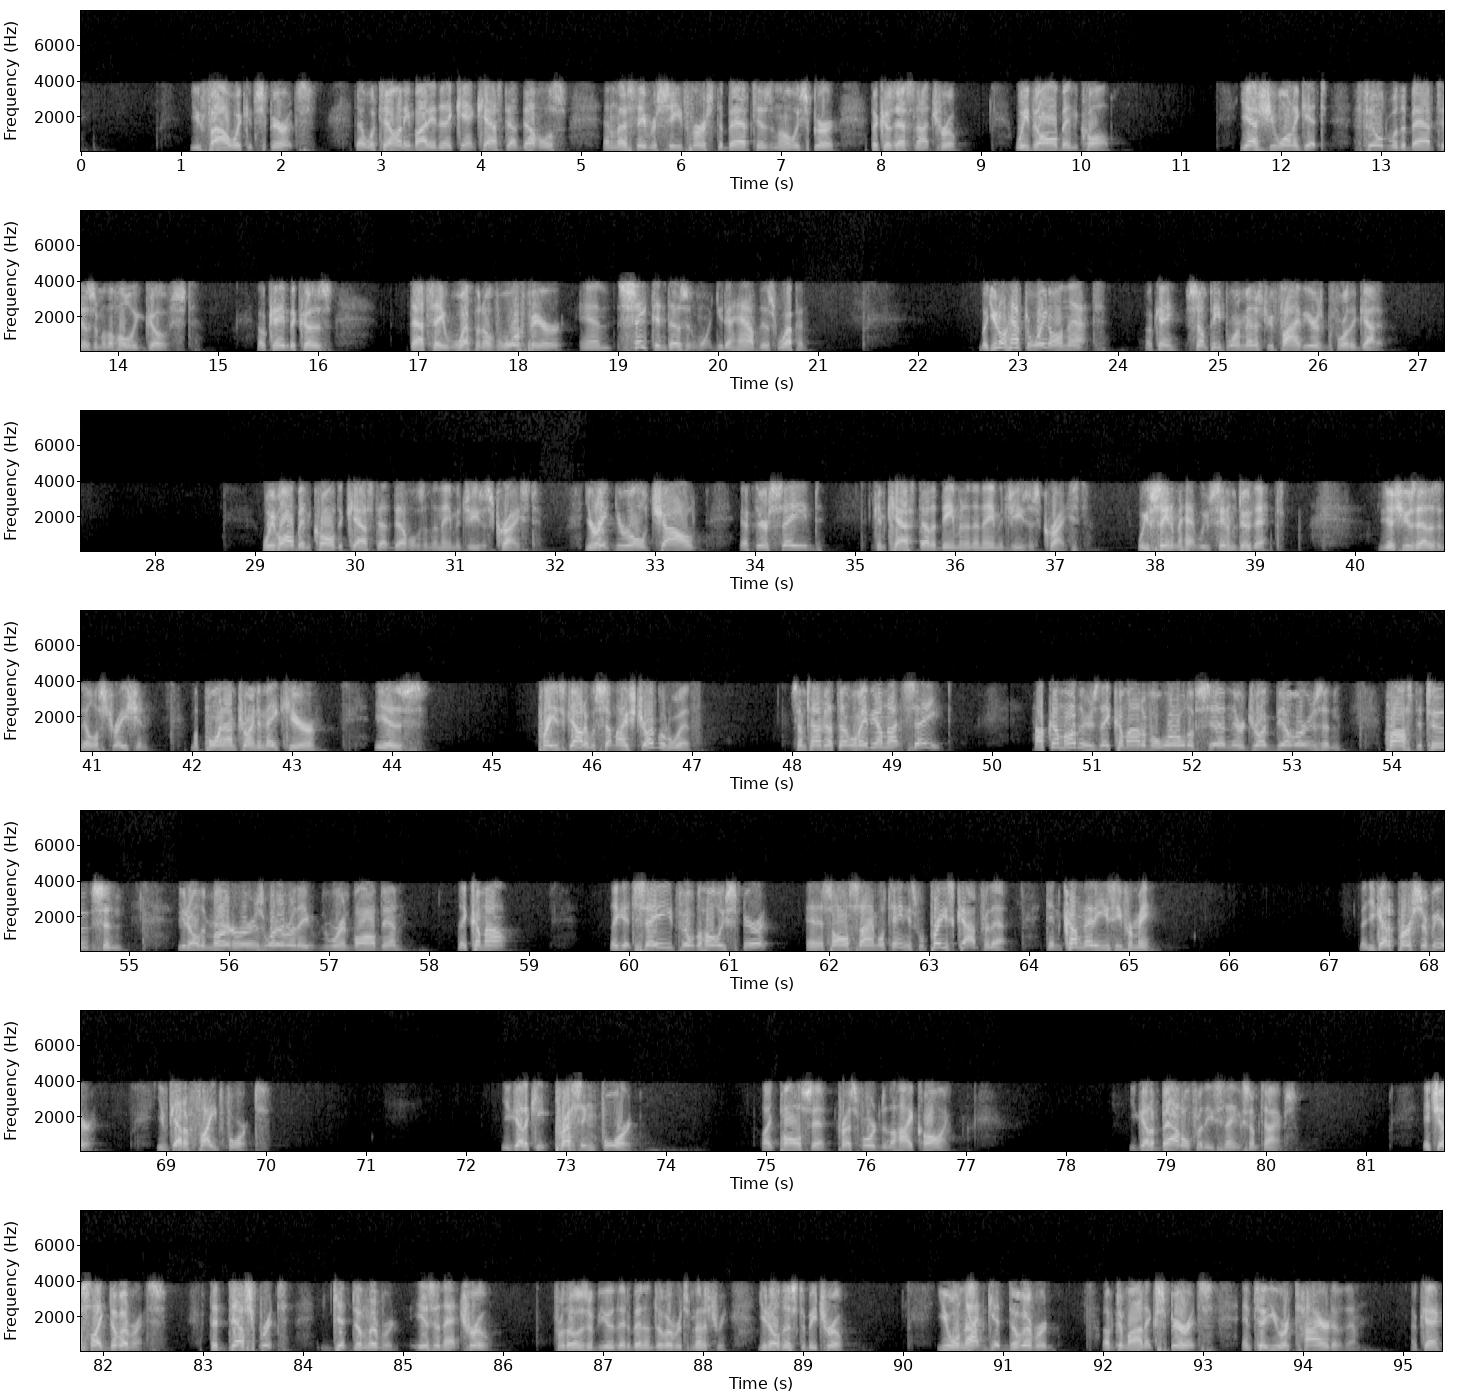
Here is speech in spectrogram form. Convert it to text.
you foul, wicked spirits, that will tell anybody that they can't cast out devils unless they've received first the baptism of the Holy Spirit, because that's not true. We've all been called. Yes, you want to get filled with the baptism of the Holy Ghost. Okay? Because that's a weapon of warfare, and Satan doesn't want you to have this weapon. But you don't have to wait on that. Okay? Some people were in ministry five years before they got it. We've all been called to cast out devils in the name of Jesus Christ. Your eight year old child, if they're saved, can cast out a demon in the name of Jesus Christ. We've seen them. We've seen them do that. Just use that as an illustration. The point I'm trying to make here is, praise God, it was something I struggled with. Sometimes I thought, well, maybe I'm not saved. How come others they come out of a world of sin? They're drug dealers and prostitutes and you know the murderers, whatever they were involved in. They come out, they get saved, filled with the Holy Spirit, and it's all simultaneous. Well, praise God for that. It didn't come that easy for me. But you got to persevere. You've got to fight for it. You've got to keep pressing forward. Like Paul said, press forward to the high calling. You've got to battle for these things sometimes. It's just like deliverance. The desperate get delivered. Isn't that true? For those of you that have been in deliverance ministry, you know this to be true. You will not get delivered of demonic spirits until you are tired of them. Okay?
